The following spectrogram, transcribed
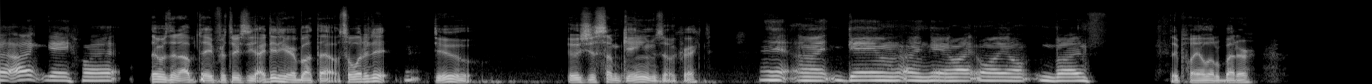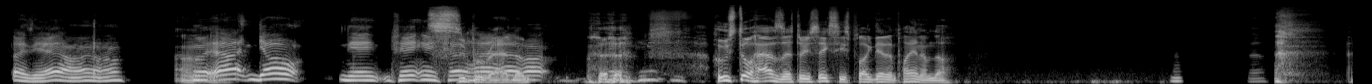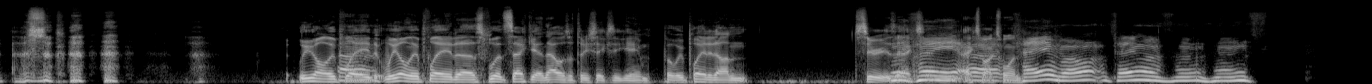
to update for it. There was an update for 360. I did hear about that. So what did it do? It was just some games, though, correct? Yeah, game and then like oil, but They play a little better. but yeah, I don't know. I don't know. But I don't. They think it's so Super random. Who still has their 360s plugged in and playing them though? No. We only played Uh, we only played uh, split second. That was a 360 game, but we played it on Series X play, and Xbox uh, One. Fable, Fable.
